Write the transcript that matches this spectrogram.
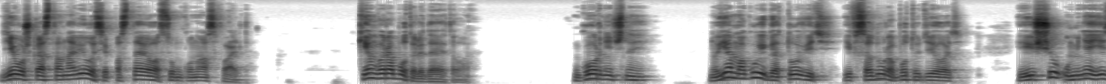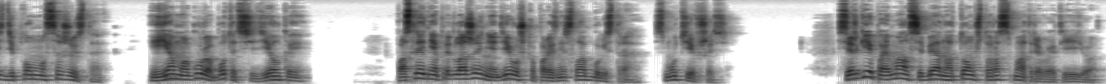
Девушка остановилась и поставила сумку на асфальт. «Кем вы работали до этого?» «Горничной. Но я могу и готовить, и в саду работу делать. И еще у меня есть диплом массажиста. И я могу работать сиделкой». Последнее предложение девушка произнесла быстро, смутившись. Сергей поймал себя на том, что рассматривает ее.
